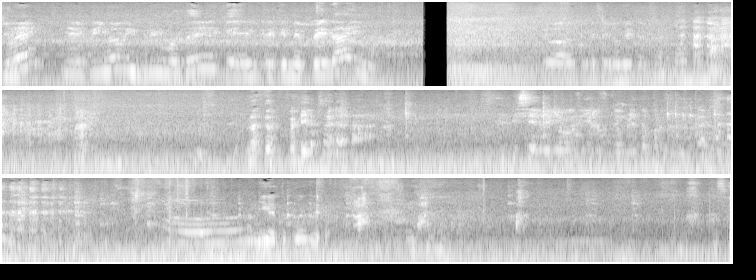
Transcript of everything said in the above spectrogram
¿Quién? Y el primo, mi primo, el que, el, el que me pega y. La sospecha. Y se lo llevo completo para su. Amiga, ¿te puedes dejar?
